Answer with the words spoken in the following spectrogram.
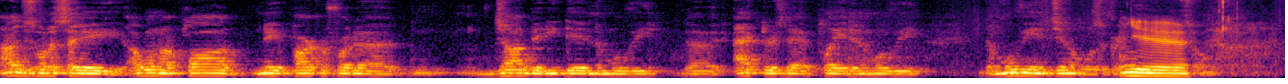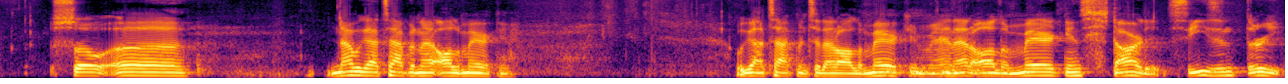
I just want to say I want to applaud Nate Parker for the job that he did in the movie. The actors that played in the movie. The movie in general was a great. Yeah. Movie, so. So uh, now we got to tap in that All American. We got to tap into that All American, man. That All American started season three.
